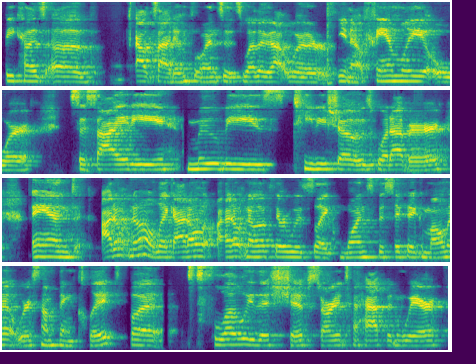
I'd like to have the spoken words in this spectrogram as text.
because of outside influences, whether that were, you know, family or society, movies, TV shows, whatever. And I don't know, like I don't I don't know if there was like one specific moment where something clicked, but slowly this shift started to happen where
